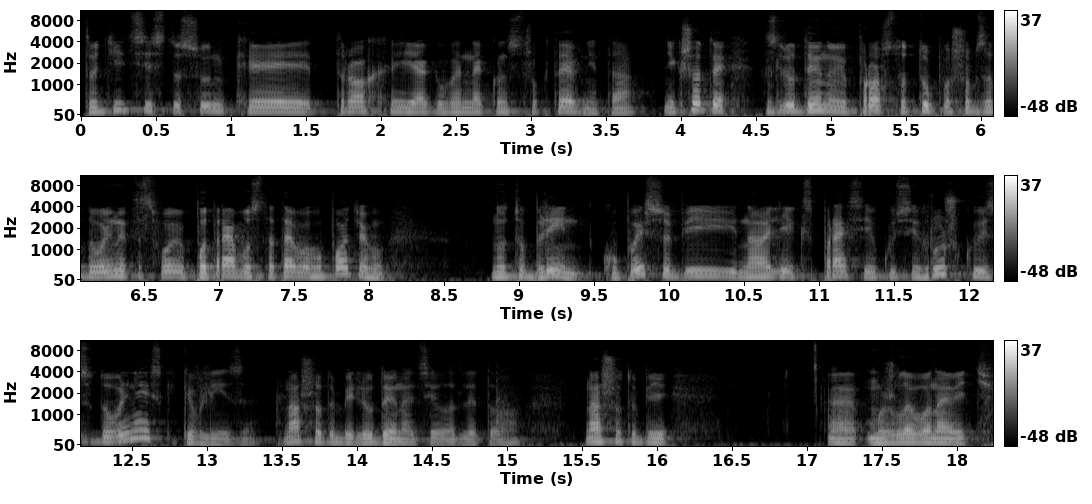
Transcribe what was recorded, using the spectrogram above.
тоді ці стосунки трохи якби неконструктивні. Та? Якщо ти з людиною просто тупо, щоб задовольнити свою потребу статевого потягу, ну то блін, купи собі на Аліекспресі якусь ігрушку і задовольняй, скільки влізе. Нащо тобі людина ціла для того? Нащо тобі, е, можливо, навіть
